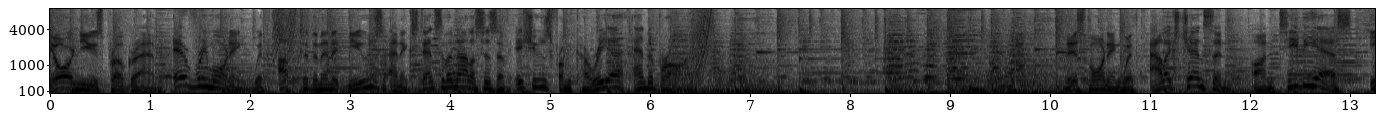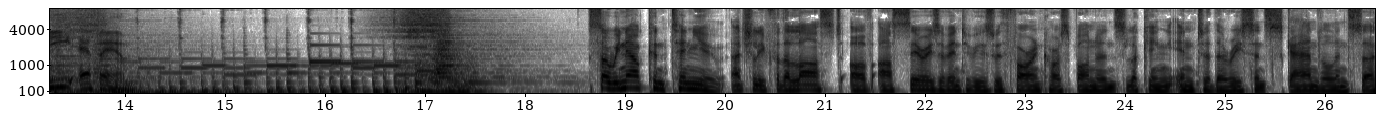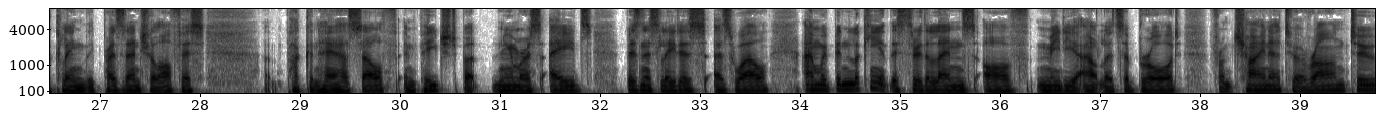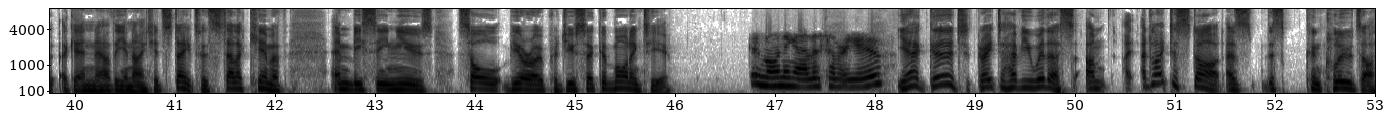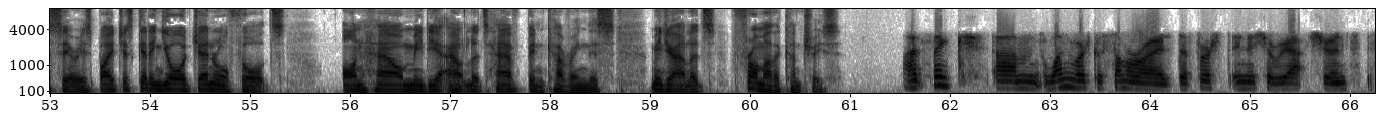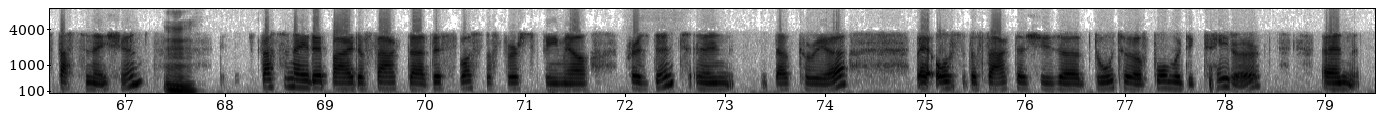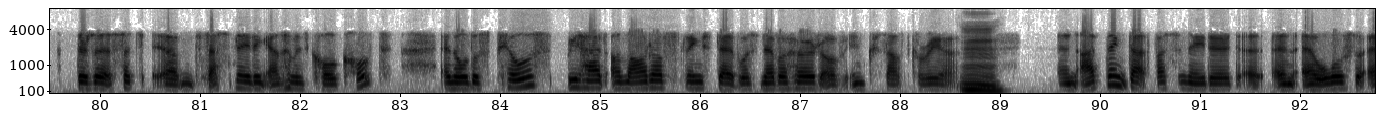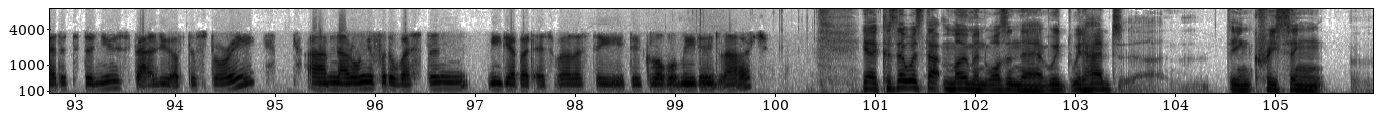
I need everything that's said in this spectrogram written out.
Your news program every morning with up to the minute news and extensive analysis of issues from Korea and abroad. This morning with Alex Jensen on TBS EFM. So we now continue, actually, for the last of our series of interviews with foreign correspondents looking into the recent scandal encircling the presidential office. Geun-hye herself impeached, but numerous aides, business leaders as well. And we've been looking at this through the lens of media outlets abroad, from China to Iran to, again, now the United States, with Stella Kim of NBC News, Seoul Bureau producer. Good morning to you. Good morning, Alex. How are you? Yeah, good. Great to have you with us. Um, I'd like to start, as this concludes our series, by just getting your general thoughts on how media outlets have been covering this, media outlets from other countries. I think um, one word could summarize the first initial reaction is fascination. Mm. Fascinated by the fact that this was the first female president in South Korea, but also the fact that she's a daughter of former dictator, and there's a such um, fascinating element called cult and all those pills. We had a lot of things that was never heard of in South Korea. Mm. And I think that fascinated uh, and uh, also added to the news value of the story, um, not only for the Western media, but as well as the, the global media at large. Yeah, because there was that moment, wasn't there? We'd, we'd had uh, the increasing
